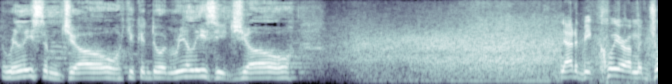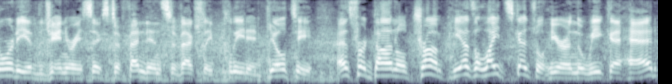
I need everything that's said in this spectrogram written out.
Release them, Joe. You can do it real easy, Joe. Now, to be clear, a majority of the January 6 defendants have actually pleaded guilty. As for Donald Trump, he has a light schedule here in the week ahead.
